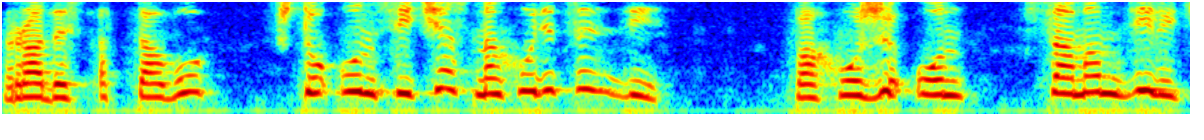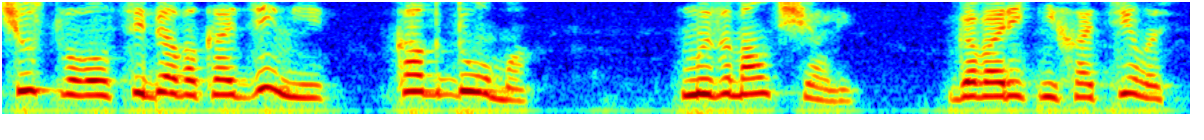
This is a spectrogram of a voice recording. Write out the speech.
радость от того, что он сейчас находится здесь. Похоже, он в самом деле чувствовал себя в академии, как дома. Мы замолчали. Говорить не хотелось.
